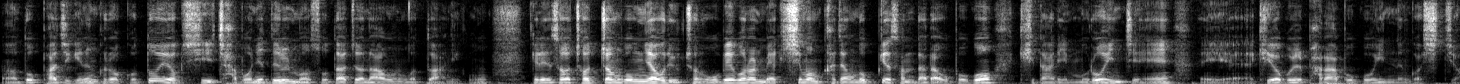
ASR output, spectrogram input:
어, 높아지기는 그렇고 또 역시 자본이 늘 뭐 쏟아져 나오는 것도 아니고 그래서 저점 공략으로 6,500원을 맥시멈 가장 높게 산다라고 보고 기다림으로 이제 예, 기업을 바라보고 있는 것이죠.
